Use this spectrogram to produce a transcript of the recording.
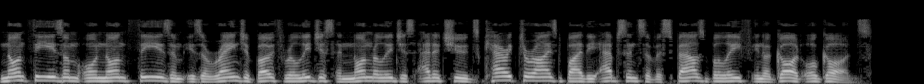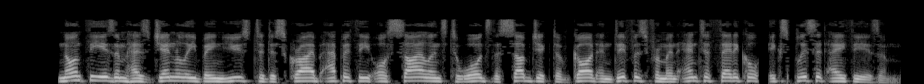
Non-theism or non-theism is a range of both religious and non-religious attitudes characterized by the absence of espoused belief in a god or gods. Non-theism has generally been used to describe apathy or silence towards the subject of God and differs from an antithetical, explicit atheism.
